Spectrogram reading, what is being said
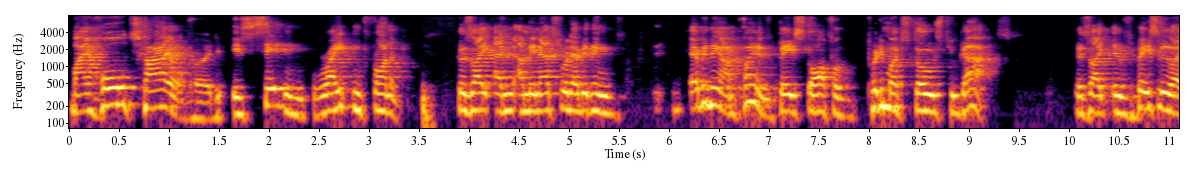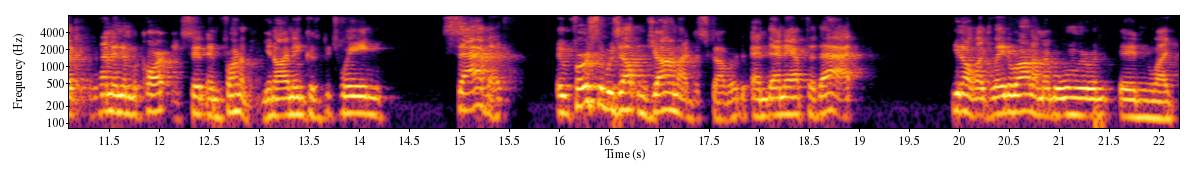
my whole childhood is sitting right in front of me. Because I, and, I mean, that's what everything, everything I'm playing is based off of pretty much those two guys. It's like, it was basically like Lennon and McCartney sitting in front of me. You know what I mean? Because between Sabbath, at first it was Elton John I discovered. And then after that, you know, like later on, I remember when we were in, in like,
